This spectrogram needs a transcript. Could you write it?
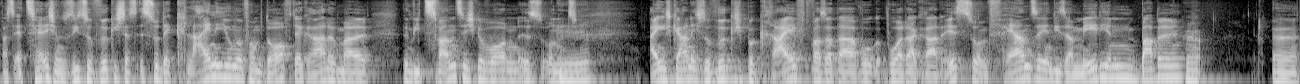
was erzähle ich? Und du siehst so wirklich, das ist so der kleine Junge vom Dorf, der gerade mal irgendwie 20 geworden ist und mhm. Eigentlich gar nicht so wirklich begreift, was er da, wo, wo er da gerade ist, so im Fernsehen, in dieser Medienbubble. Ja. Äh,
